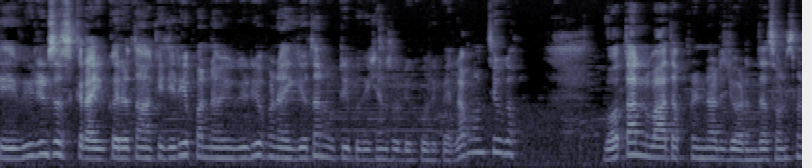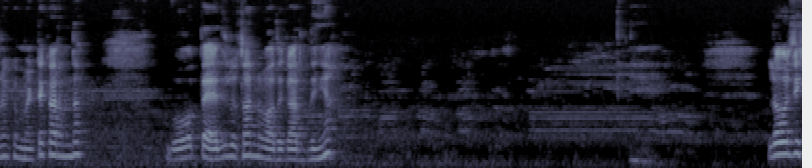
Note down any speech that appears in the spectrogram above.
ਤੇ ਵੀਡੀਓ ਨੂੰ ਸਬਸਕ੍ਰਾਈਬ ਕਰਿਓ ਤਾਂ ਕਿ ਜਿਹੜੀ ਆਪਾਂ ਨਵੀਂ ਵੀਡੀਓ ਬਣਾਈਏ ਉਹਦਾ ਨੋਟੀਫਿਕੇਸ਼ਨ ਤੁਹਾਡੇ ਕੋਲ ਪਹਿਲਾਂ ਪਹੁੰਚੂਗਾ ਬਹੁਤ ਧੰਨਵਾਦ ਆਪਣੇ ਨਾਲ ਜੁੜਨ ਦਾ, ਸੋਹਣੇ ਸੋਹਣੇ ਕਮੈਂਟ ਕਰਨ ਦਾ। ਬਹੁਤ ਤਹਿ ਦਿਲੋਂ ਧੰਨਵਾਦ ਕਰਦੇ ਹਾਂ। ਲਓ ਜੀ,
